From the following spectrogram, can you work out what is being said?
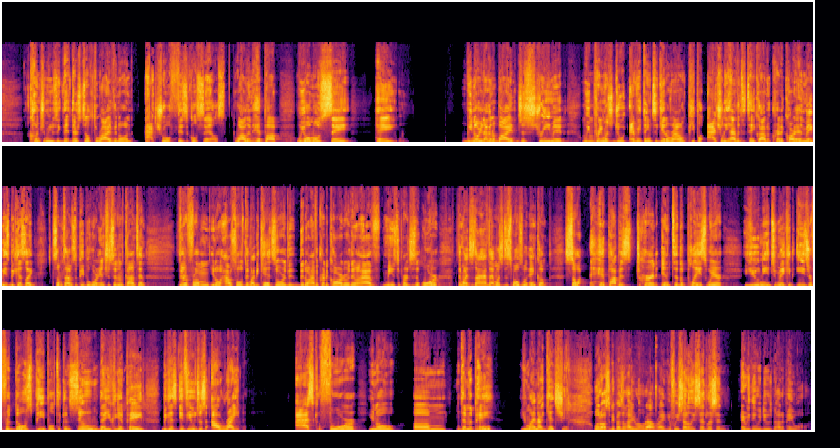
Country music, they're still thriving on actual physical sales. While in hip hop, we almost say, "Hey, we know you're not to buy it just stream it. We mm-hmm. pretty much do everything to get around people actually having to take out a credit card. And maybe it's because like sometimes the people who are interested in the content they're from you know households they might be kids or they, they don't have a credit card or they don't have means to purchase it or they might just not have that much disposable income. So hip-hop is turned into the place where you need to make it easier for those people to consume that you can get paid because if you just outright ask for you know um them to pay you might not get shit Well, it also depends on how you roll it out, right? If we suddenly said, listen, everything we do is behind a paywall,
